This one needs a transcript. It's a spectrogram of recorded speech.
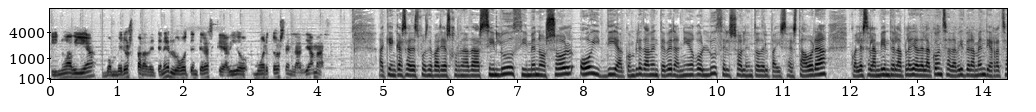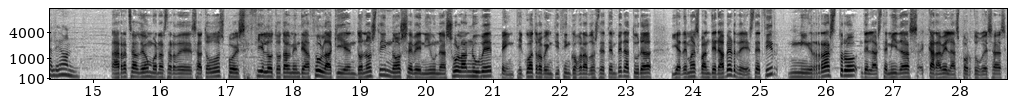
y no había bomberos para detener. Luego te enteras que ha habido muertos en las llamas. Aquí en casa, después de varias jornadas sin luz y menos sol, hoy día completamente veraniego, luz el sol en todo el país a esta hora. ¿Cuál es el ambiente en la playa de la Concha? David Beramendi, Arracha León. A León, buenas tardes a todos. Pues cielo totalmente azul aquí en Donosti, no se ve ni una sola nube, 24-25 grados de temperatura y además bandera verde, es decir, ni rastro de las temidas carabelas portuguesas.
